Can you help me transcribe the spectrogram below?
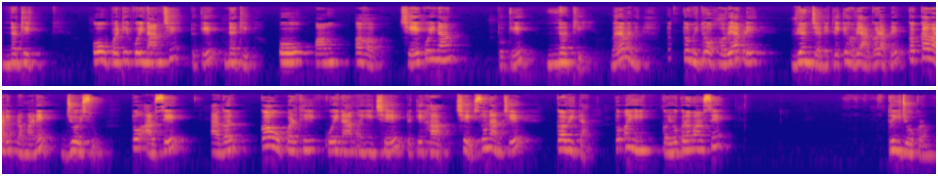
નથી. ઓ ઉપરથી કોઈ નામ છે તો કે નથી. ઓ, અમ, અહ, છે કોઈ નામ તો કે નથી. બરાબર ને? તો મિત્રો હવે આપણે વ્યંજન એટલે કે હવે આગળ આપણે કક્કાવાળી પ્રમાણે જોઈશું. તો આવશે આગળ ક ઉપરથી કોઈ નામ અહીં છે તો કે હા, છે. શું નામ છે? કવિતા. તો અહીં કયો ક્રમ આવશે? ત્રીજો ક્રમ.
